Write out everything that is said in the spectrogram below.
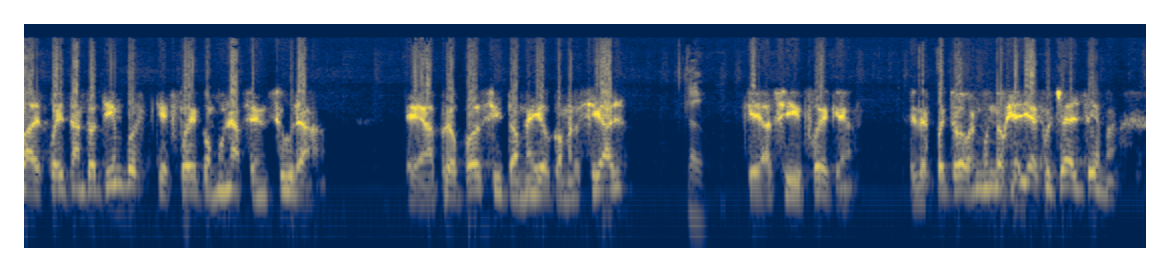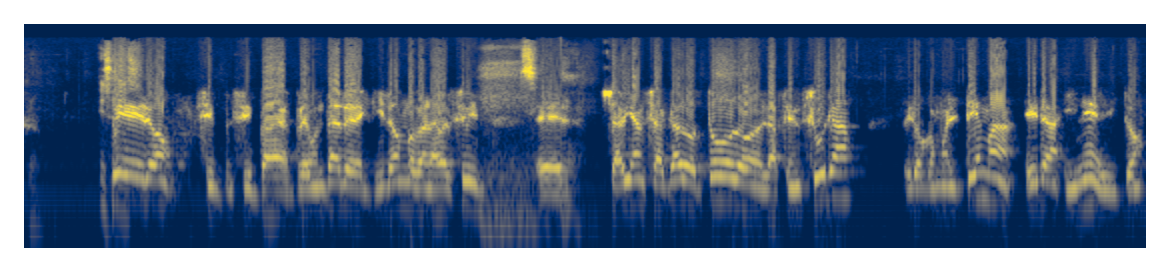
va después de tanto tiempo, es que fue como una censura eh, a propósito, medio comercial, Claro. que así fue que, que después todo el mundo quería escuchar el tema. Eso es- Pero, si, si para preguntarle del quilombo con la Versuit, eh, ya habían sacado todo, la censura, pero como el tema era inédito,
